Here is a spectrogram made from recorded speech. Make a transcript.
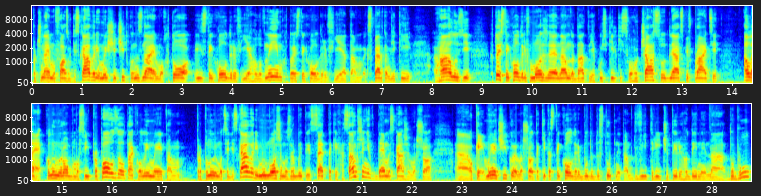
починаємо фазу Discovery, ми ще чітко не знаємо, хто із стейкхолдерів є головним, хто із стейкхолдерів є там експертом в якій галузі, хто із стейкхолдерів може нам надати якусь кількість свого часу для співпраці. Але коли ми робимо свій пропозал, та коли ми там пропонуємо це Discovery, ми можемо зробити сет таких асампшенів, де ми скажемо, що е, окей, ми очікуємо, що такі-то стейкхолдери будуть доступні там 2-3-4 години на добу,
